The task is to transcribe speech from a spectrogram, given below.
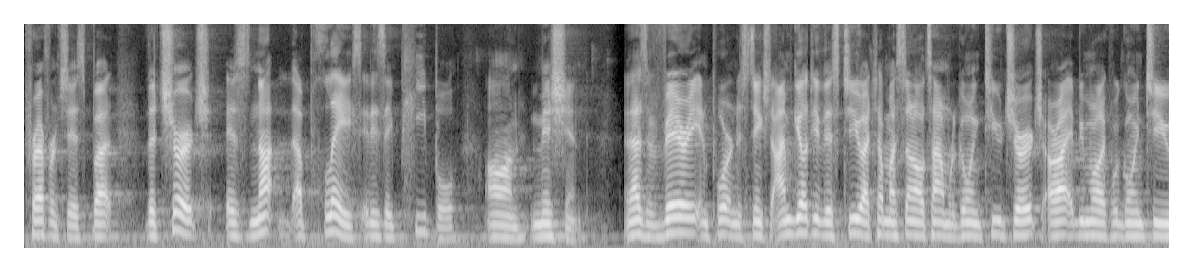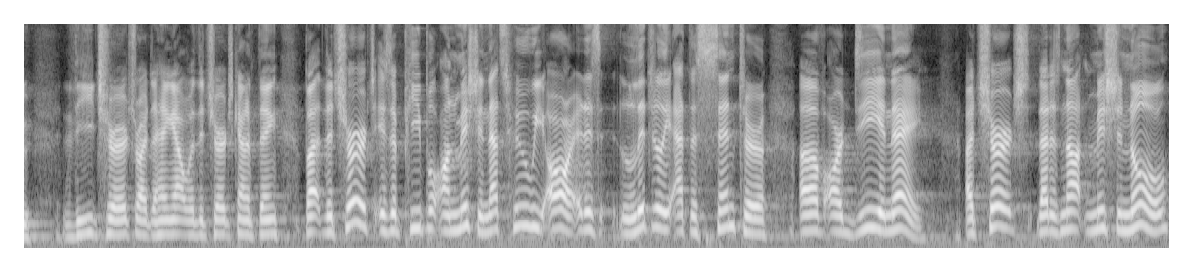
preferences, but the church is not a place, it is a people on mission. And that's a very important distinction. I'm guilty of this too. I tell my son all the time, we're going to church, all right? It'd be more like we're going to the church, right? To hang out with the church kind of thing. But the church is a people on mission. That's who we are. It is literally at the center of our DNA. A church that is not missional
